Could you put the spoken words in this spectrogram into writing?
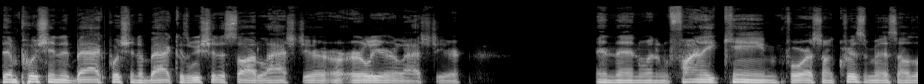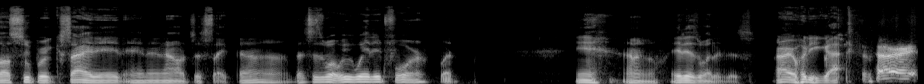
them pushing it back, pushing it back because we should have saw it last year or earlier last year. And then when it finally came for us on Christmas, I was all super excited, and then I was just like, uh, "This is what we waited for." But yeah, I don't know. It is what it is. All right, what do you got? All right,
